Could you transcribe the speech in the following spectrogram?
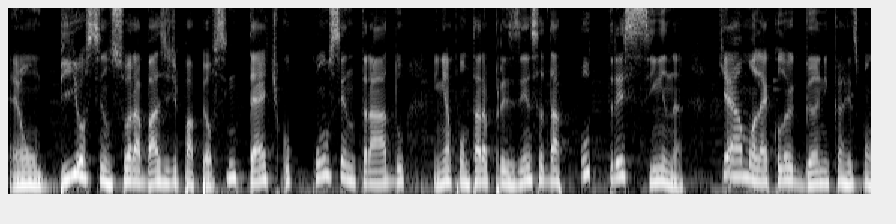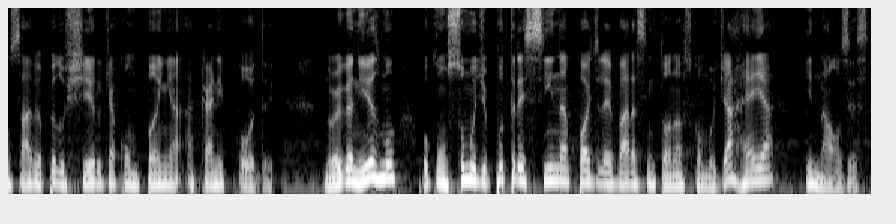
É um biosensor à base de papel sintético concentrado em apontar a presença da putrescina, que é a molécula orgânica responsável pelo cheiro que acompanha a carne podre. No organismo, o consumo de putrescina pode levar a sintomas como diarreia e náuseas.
